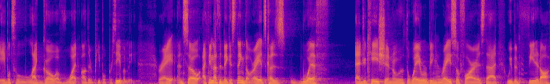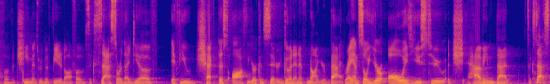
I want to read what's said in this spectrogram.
able to let go of what other people perceive of me, right? And so I think that's the biggest thing, though, right? It's because with education or the way we're being raised so far is that we've been feeded off of achievements, we've been feeded off of success or the idea of if you check this off, you're considered good, and if not, you're bad, right? And so you're always used to having that success.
